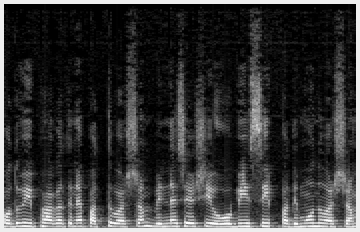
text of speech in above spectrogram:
പൊതുവിഭാഗത്തിന് പത്ത് വർഷം ഭിന്നശേഷി ഒ ബി സി പതിമൂന്ന് വർഷം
